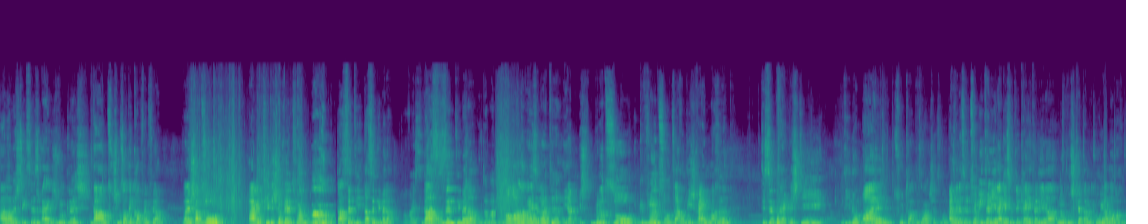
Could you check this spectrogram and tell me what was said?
Allerwichtigste ist eigentlich wirklich Darm. Ich muss auch den Kopf entfernen. Weil ich habe so argentinische Wildfang. Das sind die, das sind die Männer. Du, Das sind die Männer. guter Mann. Normalerweise, Leute, ja, ich benutze so Gewürze und Sachen, die ich reinmache. Das sind halt nicht die, die normalen Zutaten, sage ich jetzt mal. Also wenn du jetzt zu einem Italiener gehst, wird dir kein Italiener eine Bruschetta mit Koriander machen.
